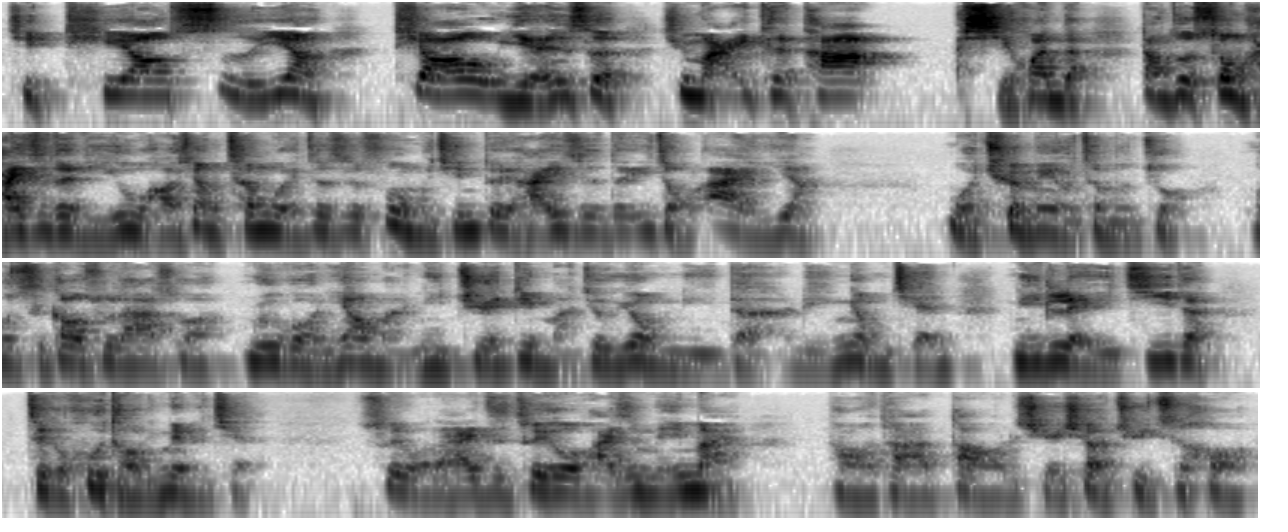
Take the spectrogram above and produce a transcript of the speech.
去挑式样、挑颜色，去买一颗他喜欢的，当做送孩子的礼物，好像称为这是父母亲对孩子的一种爱一样。我却没有这么做，我只告诉他说：如果你要买，你决定嘛，就用你的零用钱，你累积的这个户头里面的钱。所以我的孩子最后还是没买，然后他到了学校去之后，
